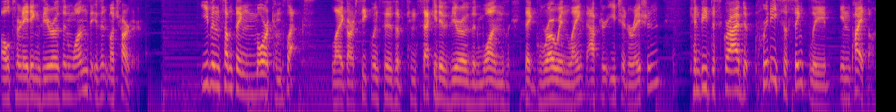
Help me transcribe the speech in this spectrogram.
Alternating zeros and ones isn't much harder. Even something more complex, like our sequences of consecutive zeros and ones that grow in length after each iteration, can be described pretty succinctly in Python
